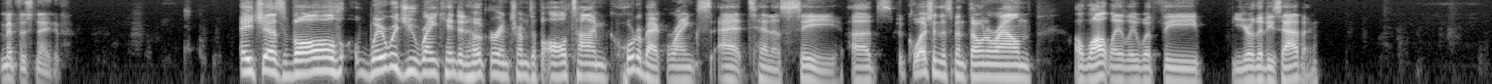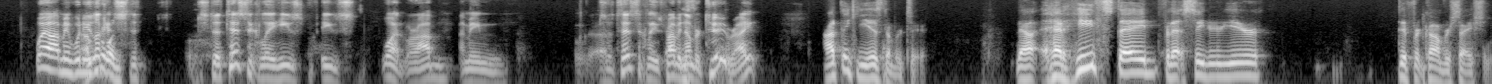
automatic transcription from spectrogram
Memphis native. HS Ball, where would you rank Hendon Hooker in terms of all-time quarterback ranks at Tennessee? Uh, it's a question that's been thrown around a lot lately with the year that he's having. Well, I mean, when you I'm look going... at st- statistically, he's he's what Rob? I mean, statistically, he's probably number two, right? I think he is number two. Now, had Heath stayed for that senior year, different conversation.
